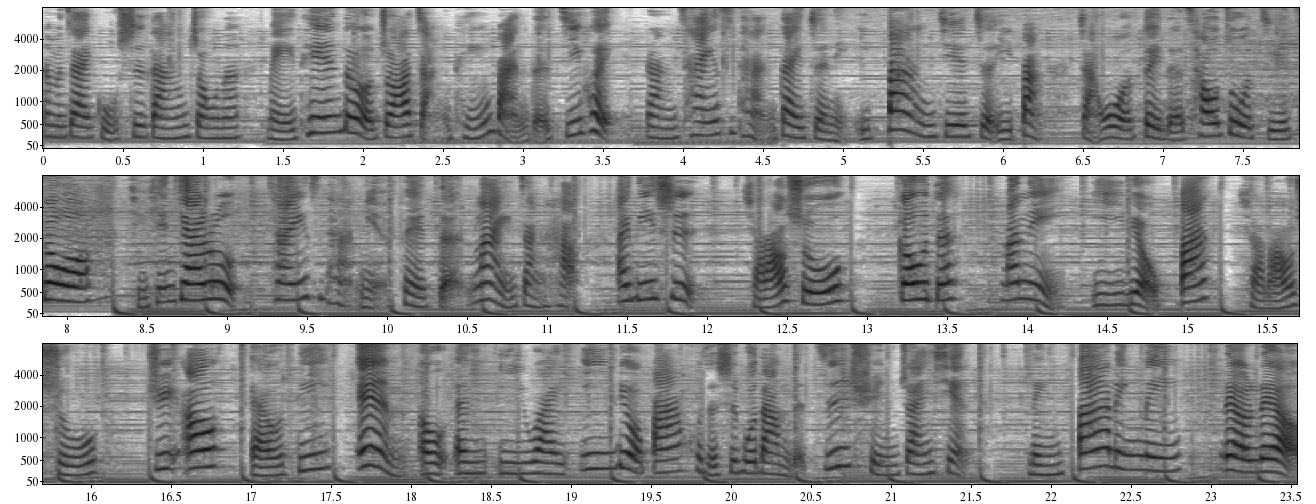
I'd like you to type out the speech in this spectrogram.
那么在股市当中呢，每天都有抓涨停板的机会，让蔡因斯坦带着你一棒接着一棒，掌握对的操作节奏哦。请先加入蔡因斯坦免费的 LINE 账号，ID 是小老鼠 Gold Money 一六八，小老鼠 G O L D M O N E Y 一六八，或者是拨打我们的咨询专线零八零零六六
